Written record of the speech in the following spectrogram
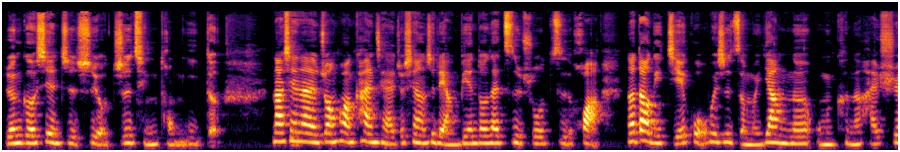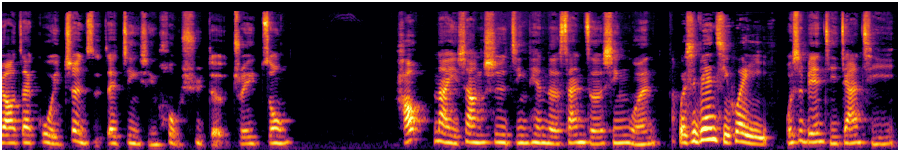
人格限制是有知情同意的。那现在的状况看起来就像是两边都在自说自话。那到底结果会是怎么样呢？我们可能还需要再过一阵子再进行后续的追踪。好，那以上是今天的三则新闻。我是编辑慧仪，我是编辑佳琪，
